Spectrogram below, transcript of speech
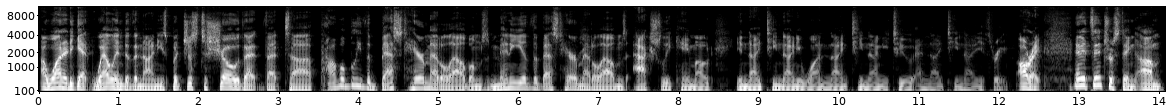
I wanted to get well into the 90s, but just to show that that uh, probably the best hair metal albums, many of the best hair metal albums actually came out in 1991, 1992, and 1993. All right, and it's interesting. Um,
